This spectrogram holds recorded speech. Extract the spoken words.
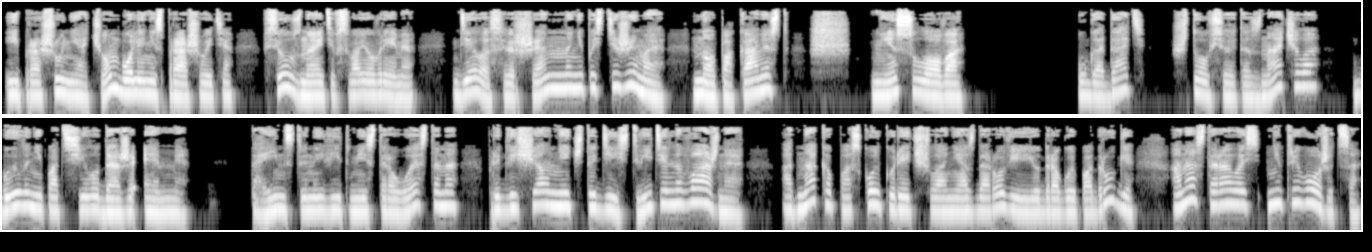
и прошу ни о чем более не спрашивайте. Все узнаете в свое время. Дело совершенно непостижимое, но пока мест, ш, ни слова. Угадать, что все это значило, было не под силу даже Эмме. Таинственный вид мистера Уэстона предвещал нечто действительно важное, однако, поскольку речь шла не о здоровье ее дорогой подруги, она старалась не тревожиться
